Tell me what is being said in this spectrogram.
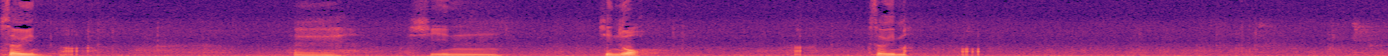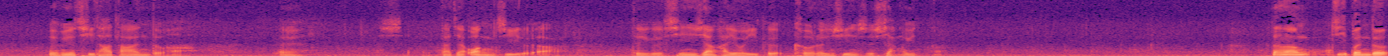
色蕴啊？哎，心心座啊？色蕴嘛？哦。有没有其他答案的啊？哎，大家忘记了啊？这个形象还有一个可能性是想蕴啊。当然，基本的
